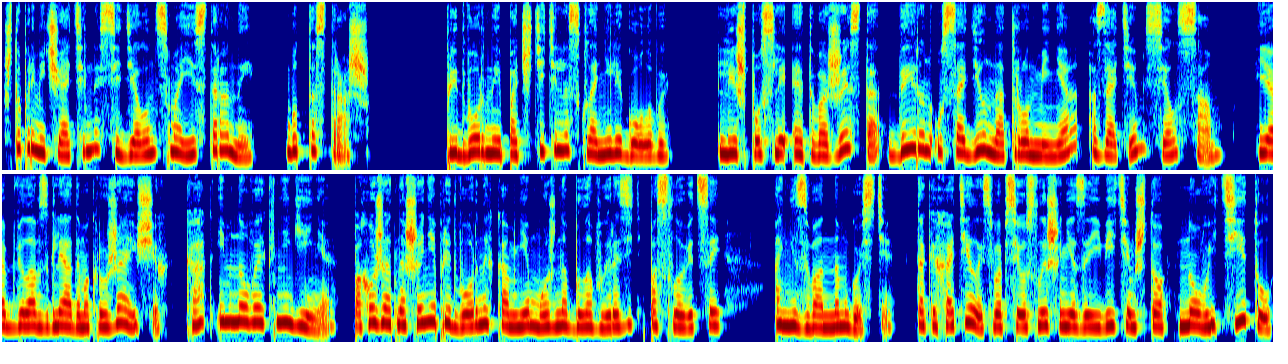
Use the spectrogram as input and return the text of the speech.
Что примечательно, сидел он с моей стороны, будто страж. Придворные почтительно склонили головы. Лишь после этого жеста Дейрон усадил на трон меня, а затем сел сам. Я обвела взглядом окружающих, как им новая княгиня. Похоже, отношение придворных ко мне можно было выразить пословицей о незваном госте. Так и хотелось во всеуслышание заявить им, что новый титул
